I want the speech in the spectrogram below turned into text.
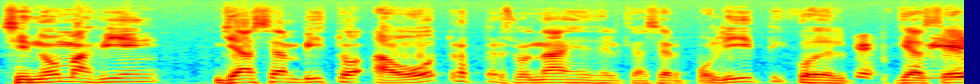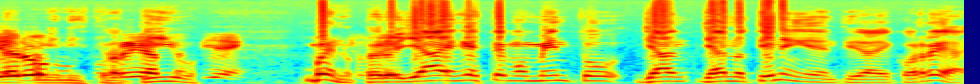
sino más bien ya se han visto a otros personajes del quehacer político, del quehacer administrativo. Bueno, pero ya en este momento ya, ya no tienen identidad de Correa.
